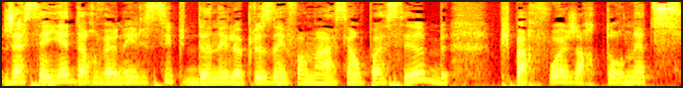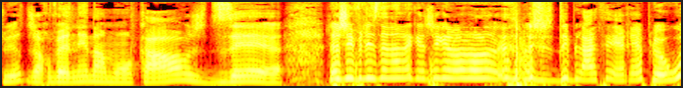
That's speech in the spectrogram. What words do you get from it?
j'essayais de revenir ici puis de donner le plus d'informations possible. Puis parfois, je retournais tout de suite, je revenais dans mon corps, je disais euh, là j'ai vu les annales je déblatérais, puis là whoop,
